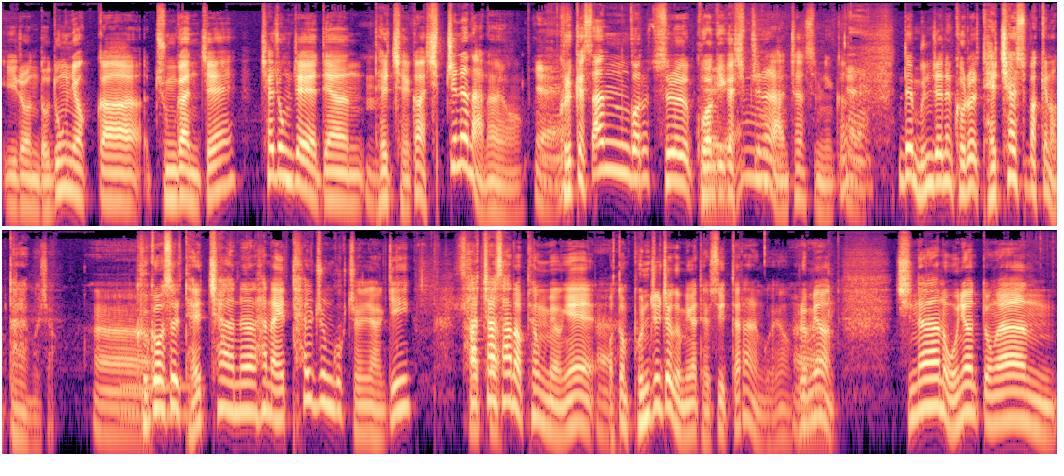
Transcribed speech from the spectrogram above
이런 노동력과 중간재 최종재에 대한 음. 대체가 쉽지는 않아요. 예. 그렇게 싼 것을 구하기가 예. 쉽지는 음. 않지 않습니까? 네. 근데 문제는 그걸 대체할 수밖에 없다는 거죠. 어. 그것을 대체하는 하나의 탈중국 전략이 4차 사차. 산업혁명의 네. 어떤 본질적 의미가 될 수 있다라는 거예요. 그러면 지난 5년 동안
